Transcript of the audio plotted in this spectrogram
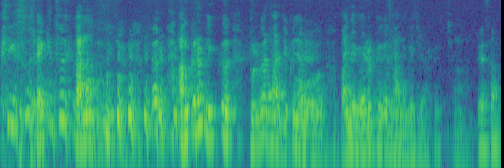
그게 실제로. 수술했겠어 가능한 거죠. 안 그러면 이거 불가능하지. 그냥 네. 뭐 완전 외롭게 네. 사는 거죠. 그렇죠. 어. 그래서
